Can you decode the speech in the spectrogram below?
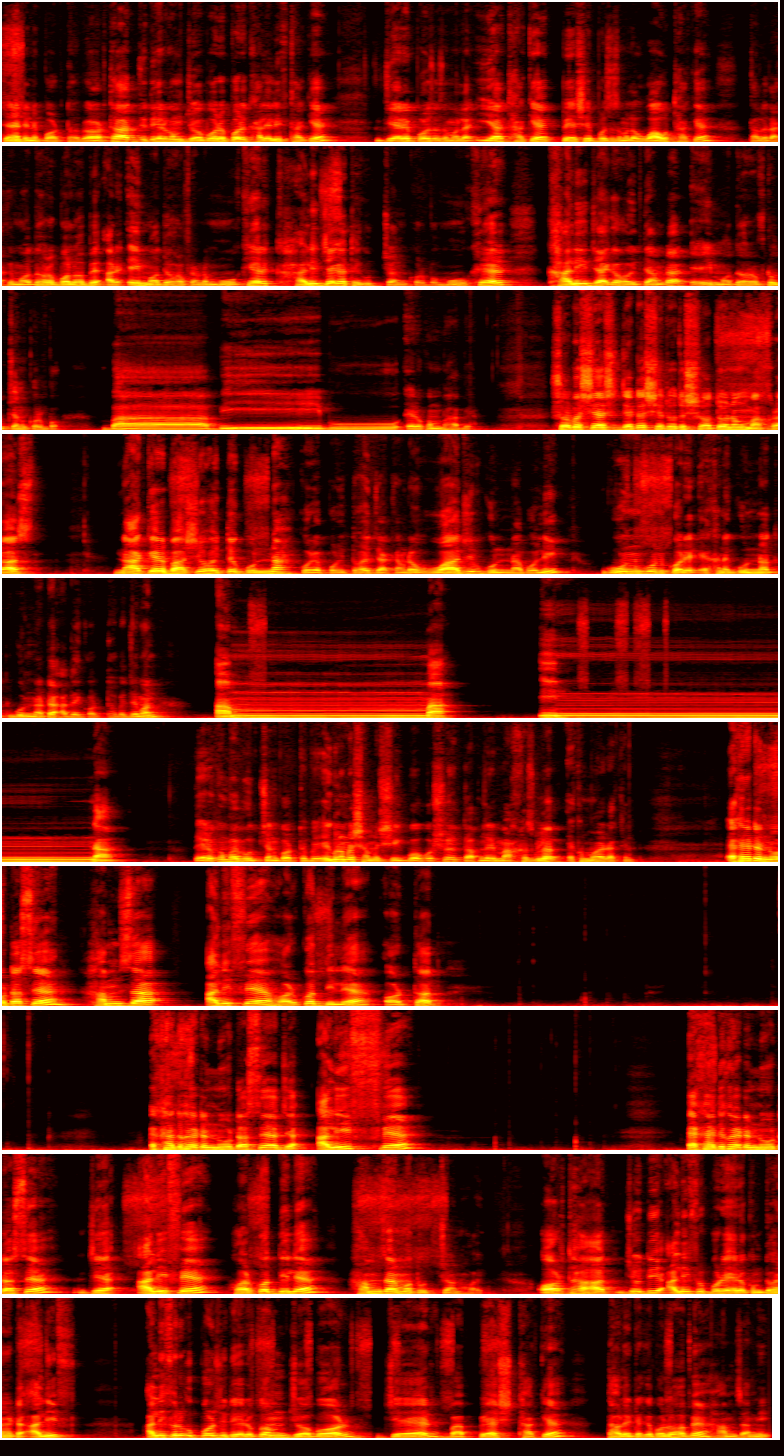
টেনে টেনে পড়তে হবে। অর্থাৎ যদি এরকম জবরের পরে খালি লিফ থাকে জেরের পর জসমলা ইয়া থাকে পেশের পর জসমলা ওয়াও থাকে, তাহলে তাকে মধ্যহরফ বলা হবে। আর এই মধ্যহরফটা আমরা মুখের খালি জায়গা থেকে উচ্চারণ করব। মুখের খালি জায়গা হইতে আমরা এই মধ্যহরফটা উচ্চারণ করব। বা, বি, বু এরকমভাবে সর্বশেষ যেটা, সেটা হচ্ছে সতেরো নং মাখরাজ। নাকের বাসি হইতে গুন্না করে পড়িতে হয়, যাকে আমরা ওয়াজিব গুন্না বলি। গুন গুন করে এখানে গুন্না গুন্নাটা আদায় করতে হবে। যেমন আম্মা ইন্না তো এরকমভাবে উচ্চারণ করতে হবে। এগুলো আমরা সামনে শিখব অবশ্যই। তো আপনার এই মাখরাজগুলো এখন মনে রাখেন। এখানে একটা নোট আছে, হামজা আলিফে হরকত দিলে, অর্থাৎ এখানে দেখুন একটা নোট আছে যে আলিফে, এখানে দেখুন একটা নোট আছে যে আলিফে হরকত দিলে হামজার মতো উচ্চারণ হয়। অর্থাৎ যদি আলিফের উপরে এরকম ধরেন একটা আলিফ, আলিফের উপর যদি এরকম জবর, জের বা পেশ থাকে, তাহলে এটাকে বলা হবে হামজা আমি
